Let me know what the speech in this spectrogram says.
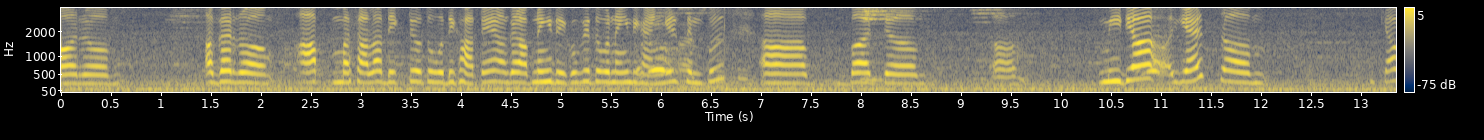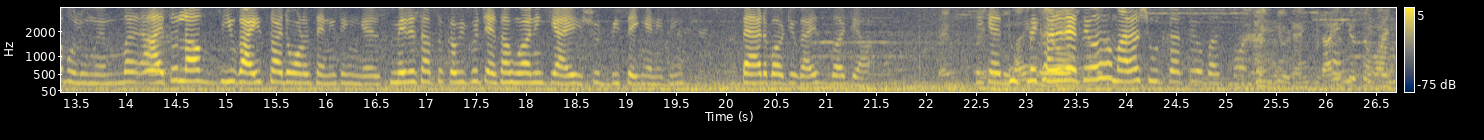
और uh, अगर uh, आप मसाला देखते हो तो वो दिखाते हैं अगर आप नहीं देखोगे तो वो नहीं दिखाएँगे सिंपल बट मीडिया यस क्या बोलूँ मैं? I too love you guys I don't want to say anything else मेरे साथ तो कभी कुछ ऐसा हुआ नहीं कि I should be saying anything bad about you guys but या ठीक है धूप में खड़े रहते हो हमारा शूट करते हो बस बहुत thank you thank you thank you so much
